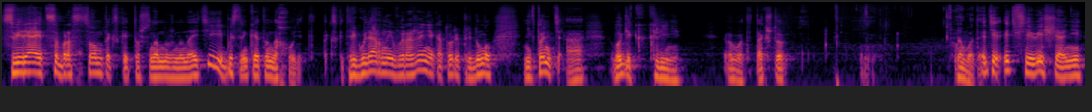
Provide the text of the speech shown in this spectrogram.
сверяет с образцом, так сказать, то, что нам нужно найти, и быстренько это находит. Так сказать, регулярные выражения, которые придумал не кто-нибудь, а логик Клини. Вот. Так что вот. Эти, эти все вещи, они,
